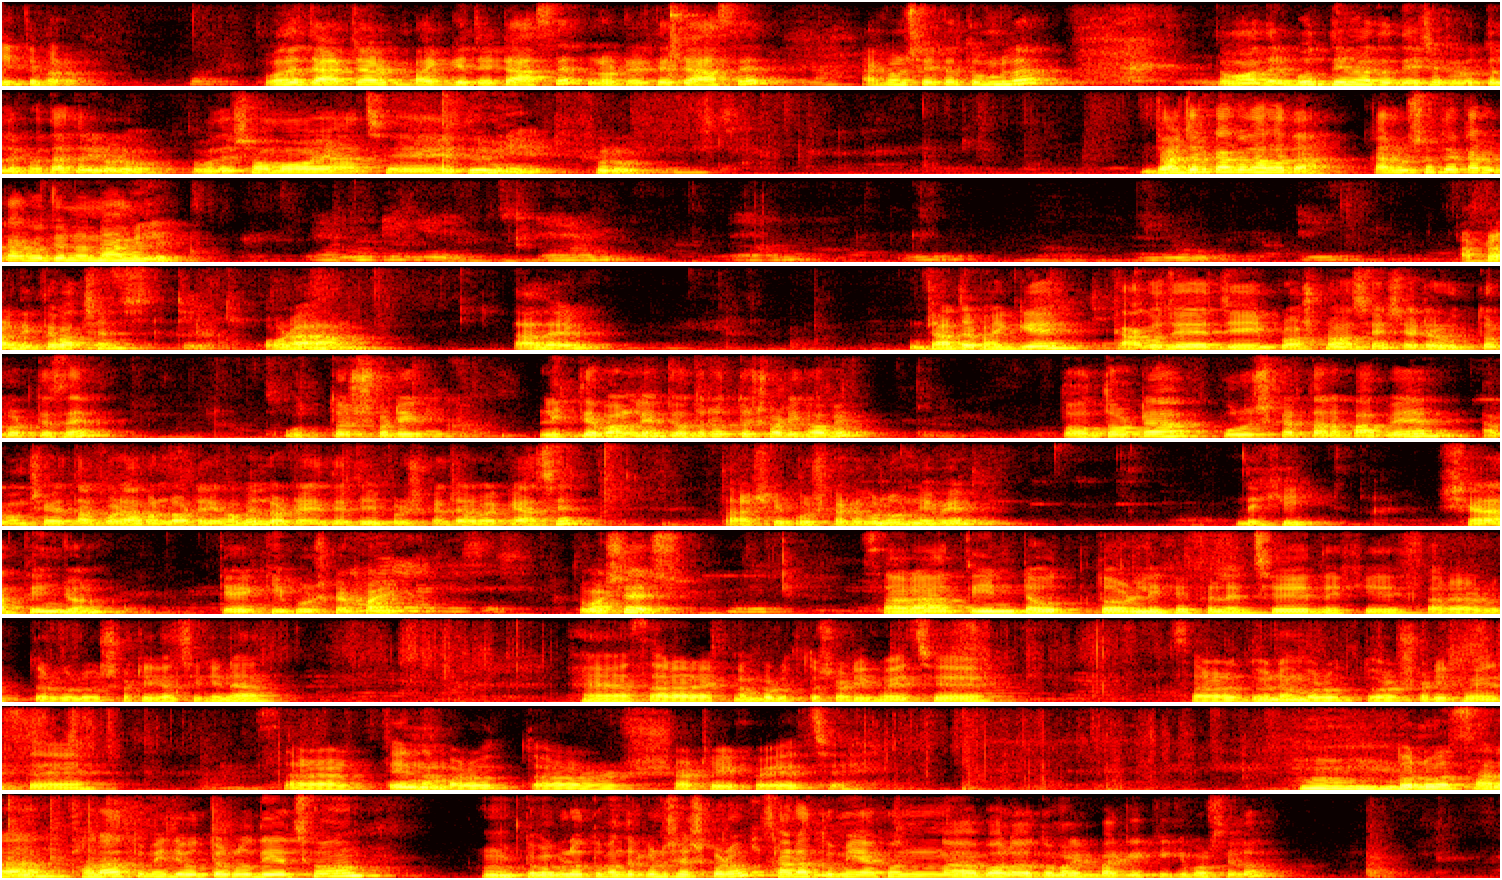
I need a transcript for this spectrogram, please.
লিখতে পারো। তোমাদের যার যার ভাগ্যে যেটা আছে, লটারিতে যা আছে, এখন সেটা তোমরা তোমাদের বুদ্ধিমত্তা দিয়ে সেটার উত্তর লেখো, তাড়াতাড়ি করো। তোমাদের সময় আছে দুই মিনিট, শুরু। যার যার কাগজ আলাদা, কারোর সাথে কারোর কাগজ জন্য না মিলে। আপনারা দেখতে পাচ্ছেন? ওরা তাদের যাদের ভাগ্যে কাগজে যে প্রশ্ন আছে, সেটার উত্তর করতেছে। উত্তর সঠিক লিখতে পারলে যতটা উত্তর সঠিক হবে ততটা পুরস্কার তারা পাবে এবং সেটা তারপরে আবার লটারি হবে। লটারিতে যে পুরস্কার যার ভাগ্যে আছে তারা সেই পুরস্কারগুলো নেবে। দেখি সেরা তিনজন কে কি পুরস্কার পায়? তোমার শেষ? সারা তিনটা উত্তর লিখে ফেলেছে। দেখি সারার উত্তরগুলো সঠিক আছে কিনা। হ্যাঁ সারার এক নম্বর উত্তর সঠিক হয়েছে। সারার দুই নম্বর উত্তর সঠিক হয়েছে। সারার তিন নম্বর উত্তর সঠিক হয়েছে। হুম ধন্যবাদ সারা। সারা তুমি যে উত্তরগুলো দিয়েছ হুম তোমারগুলো তোমাদেরগুলো শেষ করো। সারা তুমি এখন বলো তোমার বাকি কি কি পড়ছিল?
